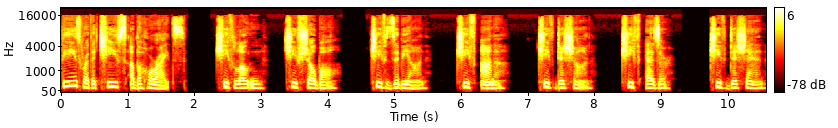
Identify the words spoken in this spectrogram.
These were the chiefs of the Horites, Chief Lotan, Chief Shobal, Chief Zibeon, Chief Anah, Chief Dishon, Chief Ezer, Chief Dishan.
